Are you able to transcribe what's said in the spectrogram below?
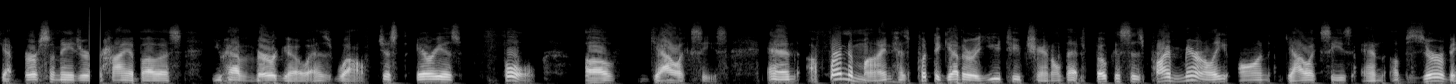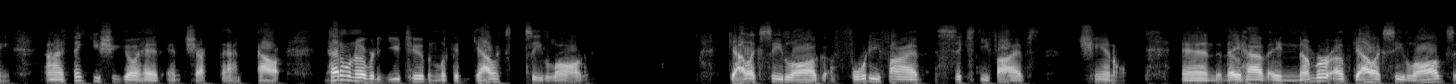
You got Ursa Major high above us. You have Virgo as well. Just areas full of galaxies. And a friend of mine has put together a YouTube channel that focuses primarily on galaxies and observing. And I think you should go ahead and check that out. Head on over to YouTube and look at Galaxy Log. Galaxy Log 4565's channel. And they have a number of Galaxy logs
